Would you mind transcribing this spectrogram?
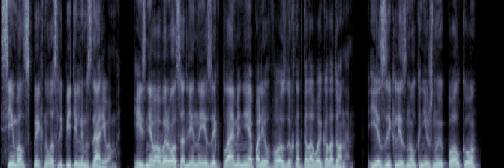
Символ вспыхнул ослепительным заревом. Из него вырвался длинный язык пламени и опалил воздух над головой Голодона. Язык лизнул книжную полку,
